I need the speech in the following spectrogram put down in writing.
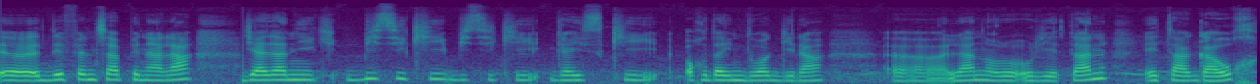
uh, defensa penala, jadanik biziki, biziki gaizki ordainduak gira uh, lan horietan, eta gaur,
